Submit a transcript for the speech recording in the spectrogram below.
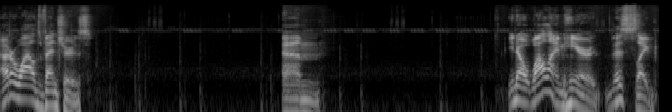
Outer Wilds Ventures. Um. You know, while I'm here, this like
